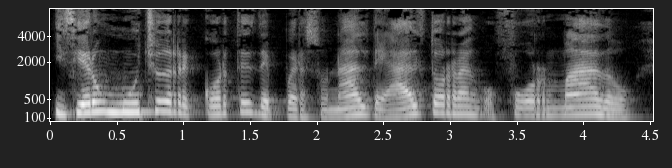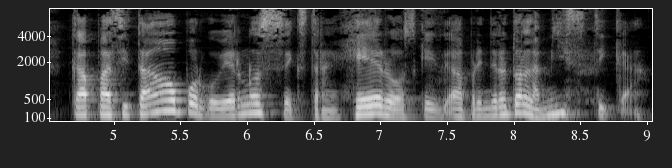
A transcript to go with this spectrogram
hicieron muchos recortes de personal de alto rango, formado, capacitado por gobiernos extranjeros que aprendieron toda la mística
